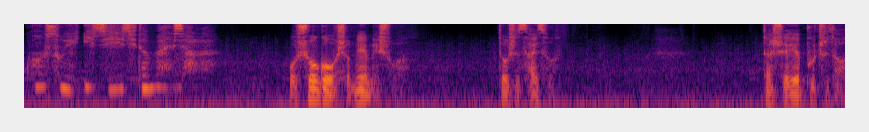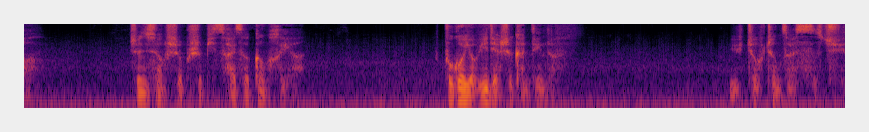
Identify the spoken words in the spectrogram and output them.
光速也一级一级的慢下来。我说过，我什么也没说，都是猜测。但谁也不知道，真相是不是比猜测更黑暗。不过有一点是肯定的，宇宙正在死去。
